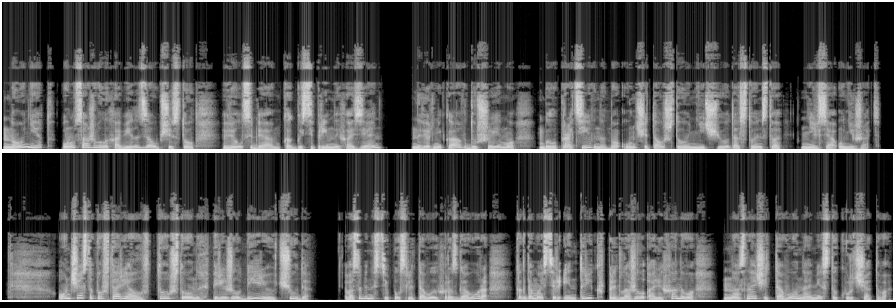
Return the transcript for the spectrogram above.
Но нет, он усаживал их обедать за общий стол, вел себя как гостеприимный хозяин. Наверняка в душе ему было противно, но он считал, что ничье достоинство нельзя унижать. Он часто повторял, то, что он пережил Берию, чудо, в особенности после того их разговора, когда мастер интриг предложил Алиханову назначить того на место Курчатова,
